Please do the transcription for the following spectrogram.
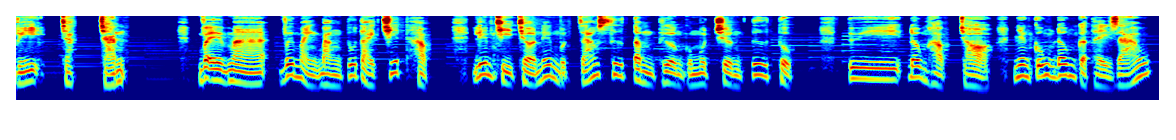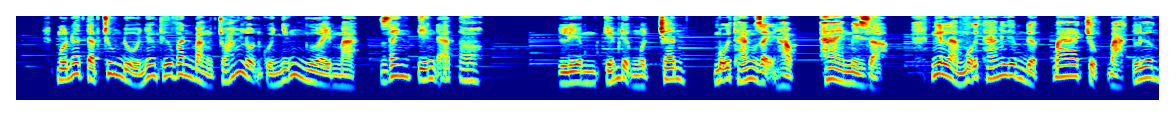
vị chắc chắn. Vậy mà với mảnh bằng tu tài triết học, Liêm chỉ trở nên một giáo sư tầm thường của một trường tư thục Tuy đông học trò nhưng cũng đông cả thầy giáo, một nơi tập trung đủ những thứ văn bằng choáng lộn của những người mà danh tiếng đã to. Liêm kiếm được một chân, mỗi tháng dạy học 20 giờ, nghĩa là mỗi tháng Liêm được ba chục bạc lương.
